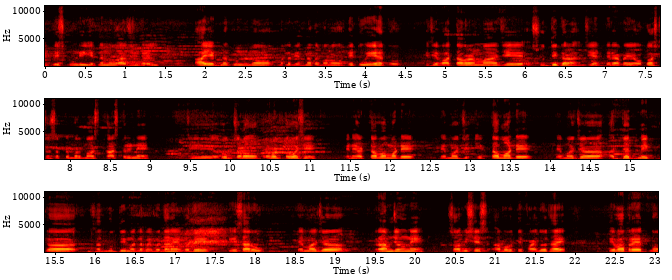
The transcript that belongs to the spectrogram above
એકવીસ કુંડી યજ્ઞનું આયોજન કરેલું. આ યજ્ઞ કુંડનો મતલબ યજ્ઞ કરવાનો હેતુ એ હતો કે જે વાતાવરણમાં જે શુદ્ધિકરણ જે અત્યારે આપણે ઓગસ્ટ અને સપ્ટેમ્બર માસ ખાસ કરીને જે રોગચાળો પ્રવર્તતો હોય છે, એને અટકાવવા માટે તેમજ એકતા માટે તેમજ આધ્યાત્મિક સદબુદ્ધિ મતલબ એ બધાને વધે એ સારું. તેમજ ગ્રામજનોને સવિશેષ આ બાબતે ફાયદો થાય તેવા પ્રયત્નો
